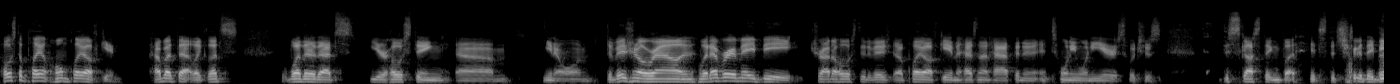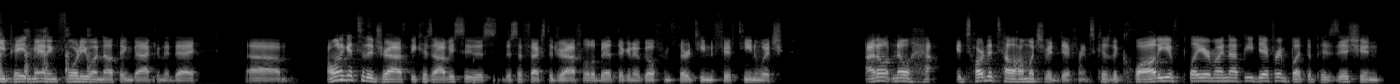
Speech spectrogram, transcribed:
host a play home playoff game. How about that? Like let's whether that's you're hosting um, you know, on divisional round, whatever it may be, try to host a division a playoff game that has not happened in, in 21 years, which is disgusting, but it's the truth. They beat Peyton Manning 41 nothing back in the day. Um, I want to get to the draft because obviously this this affects the draft a little bit. They're going to go from 13 to 15, which I don't know how. It's hard to tell how much of a difference because the quality of player might not be different, but the position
